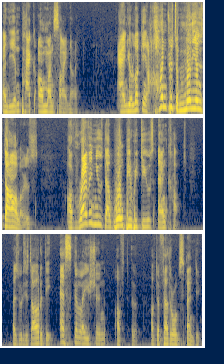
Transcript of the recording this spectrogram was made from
and the impact on Mount Sinai. And you're looking at hundreds of millions of dollars of revenues that will be reduced and cut as a result of the escalation of the, of the federal spending,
